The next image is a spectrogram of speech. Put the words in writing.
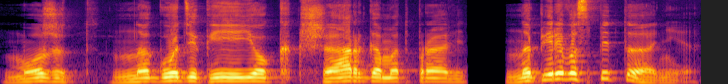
Может, на годик ее к шаргам отправить, на перевоспитание.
